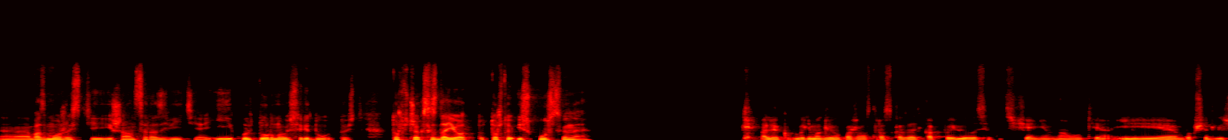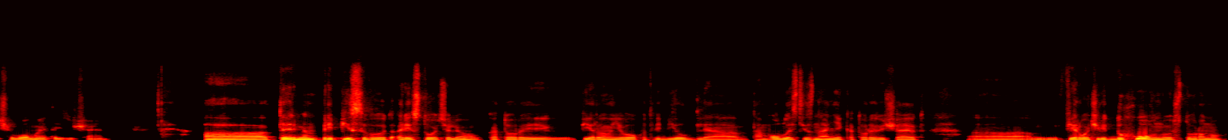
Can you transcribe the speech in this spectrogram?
а, возможности и шансы развития и культурную среду, то есть то, что человек создает, то, что искусственное. Олег, вы не могли бы, пожалуйста, рассказать, как появилось это течение в науке и вообще для чего мы это изучаем? А, термин приписывают Аристотелю, который первым его употребил для там, области знаний, которые изучают а, в первую очередь духовную сторону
